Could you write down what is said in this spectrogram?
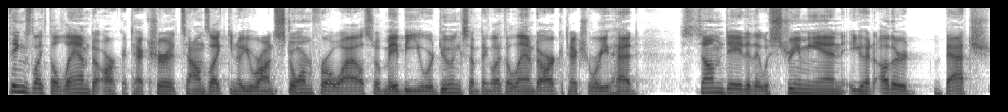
things like the lambda architecture. It sounds like you know you were on storm for a while so maybe you were doing something like a lambda architecture where you had some data that was streaming in you had other batch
